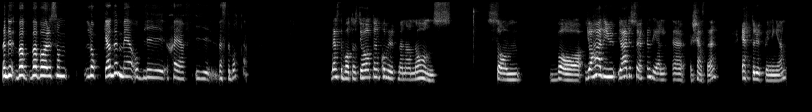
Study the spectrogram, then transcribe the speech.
Men du, vad, vad var det som lockade med att bli chef i Västerbotten? Västerbottensteatern kom ut med en annons som var... Jag hade, ju, jag hade sökt en del eh, tjänster efter utbildningen.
